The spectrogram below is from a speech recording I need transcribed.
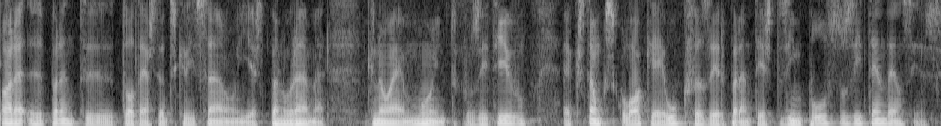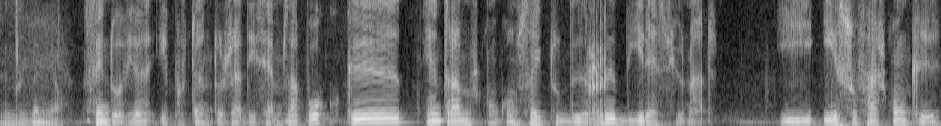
Ora, eh, perante toda esta descrição e este panorama que não é muito positivo, a questão que se coloca é o que fazer perante estes impulsos e tendências, Daniel. Sem dúvida, e portanto já dissemos há pouco que entramos com o conceito de redirecionar. E isso faz com que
